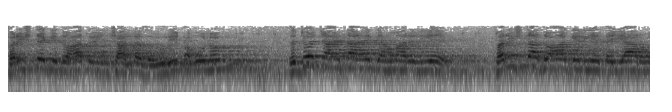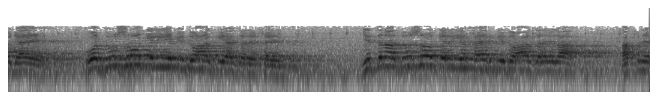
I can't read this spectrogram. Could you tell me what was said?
فرشتے کی دعا تو انشاءاللہ ضروری قبول ہوگی تو جو چاہتا ہے کہ ہمارے لیے فرشتہ دعا کے لیے تیار ہو جائے، وہ دوسروں کے لیے بھی دعا کیا کرے خیر۔ جتنا دوسروں کے لیے خیر کی دعا کرے گا اپنے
